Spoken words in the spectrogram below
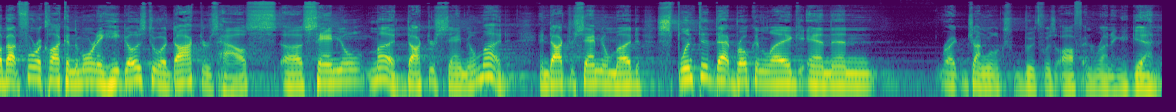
about four o'clock in the morning, he goes to a doctor's house, uh, Samuel Mudd, Dr. Samuel Mudd. And Dr. Samuel Mudd splinted that broken leg, and then right, John Wilkes Booth was off and running again.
